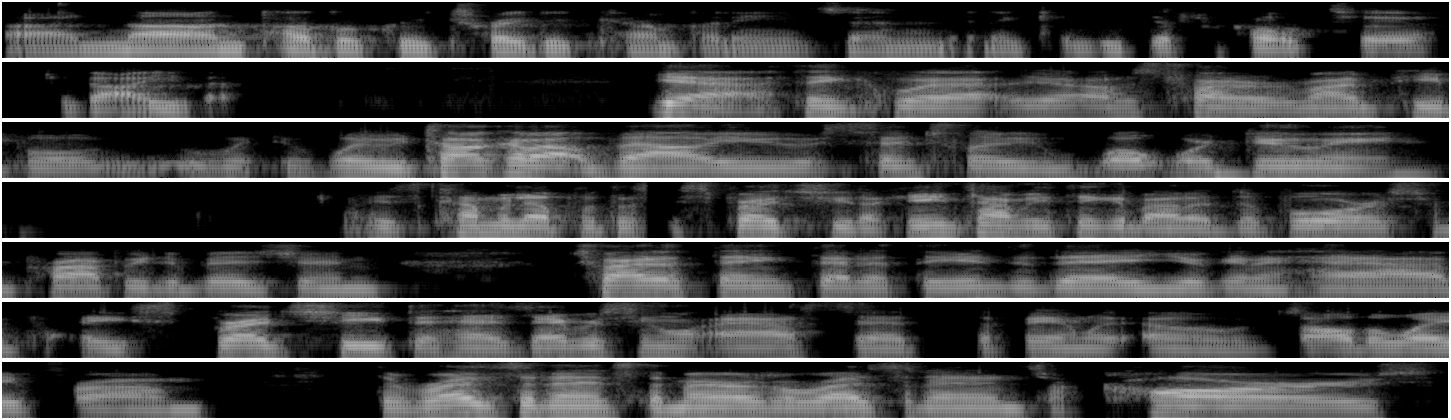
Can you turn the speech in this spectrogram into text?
uh, non-publicly traded companies and, and, it can be difficult to, to value them. Yeah, I think what I was trying to remind people when we talk about value, essentially what we're doing is coming up with a spreadsheet. Like anytime you think about a divorce and property division, try to think that at the end of the day, you're going to have a spreadsheet that has every single asset the family owns, all the way from the residence, the marital residence, or cars,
